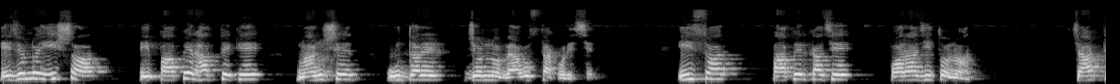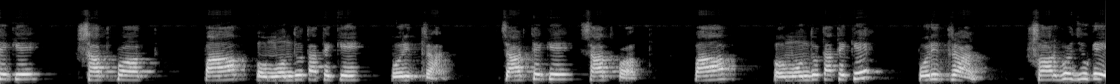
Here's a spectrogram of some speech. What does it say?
এজন্য ঈশ্বর এই পাপের হাত থেকে মানুষের উদ্ধারের জন্য ব্যবস্থা করেছেন। ঈশ্বর পাপের কাছে পরাজিত নন। চার থেকে সাত পথ পাপ ও মন্দতা থেকে পরিত্রাণ। চার থেকে সাত পথ পাপ ও মন্দতা থেকে পরিত্রাণ। সর্বযুগে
